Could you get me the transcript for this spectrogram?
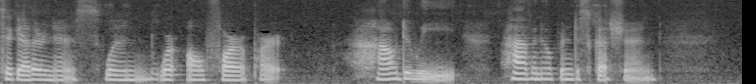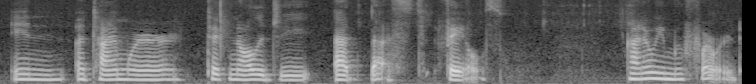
togetherness when we're all far apart? How do we have an open discussion in a time where technology at best fails? How do we move forward?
